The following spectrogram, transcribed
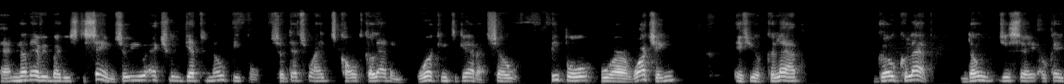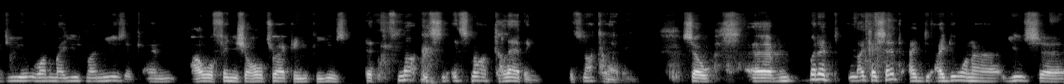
uh, not everybody's the same. So you actually get to know people. So that's why it's called collabing, working together. So people who are watching, if you collab, go collab. Don't just say, okay, do you want my use my music? And I will finish a whole track and you can use it. That's not, it's, it's not collabing. It's not collabing. So, um, but it, like I said, I do, I do want to use uh,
